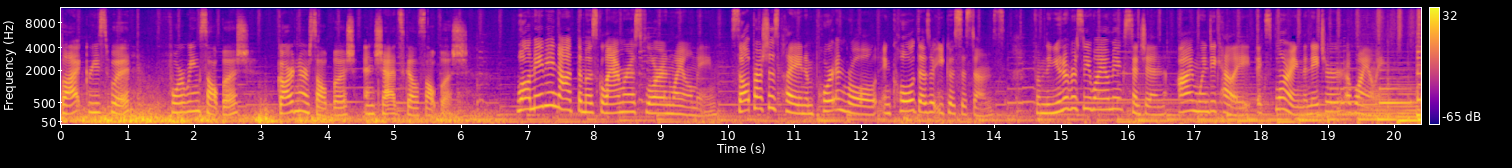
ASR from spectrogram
black greasewood, four-wing saltbush, Gardner saltbush, and shad-scale saltbush. While maybe not the most glamorous flora in Wyoming, salt brushes play an important role in cold desert ecosystems. From the University of Wyoming Extension, I'm Wendy Kelly, exploring the nature of Wyoming.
